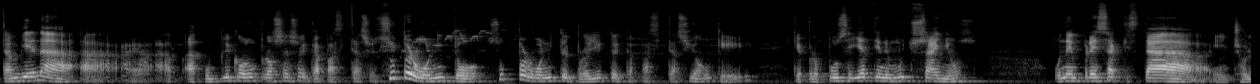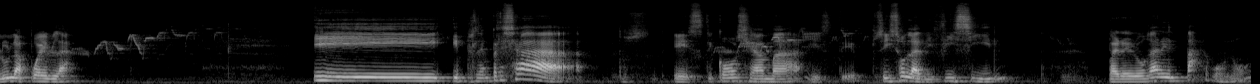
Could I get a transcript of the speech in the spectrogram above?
también a, cumplir con un proceso de capacitación. Súper bonito, súper bonito el proyecto de capacitación que, que propuse, ya tiene muchos años una empresa que está en Cholula, Puebla. Y, pues la empresa, pues, este, ¿cómo se llama? Este, se hizo la difícil para erogar el pago, ¿no?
